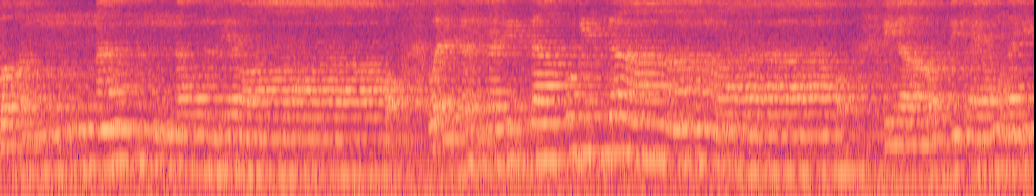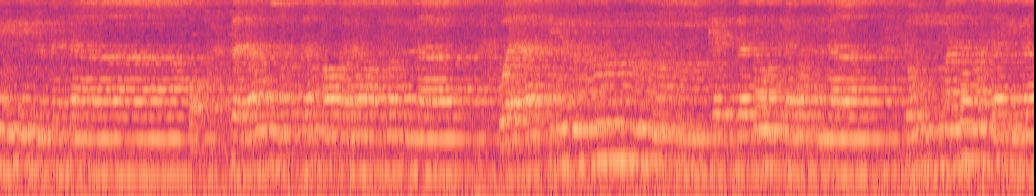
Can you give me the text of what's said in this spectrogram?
وظن أنه الفراق والتفت الساق بالساق فلا صدق ولا صلى. ولكن كذب وتولى ثم ذهب إلى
